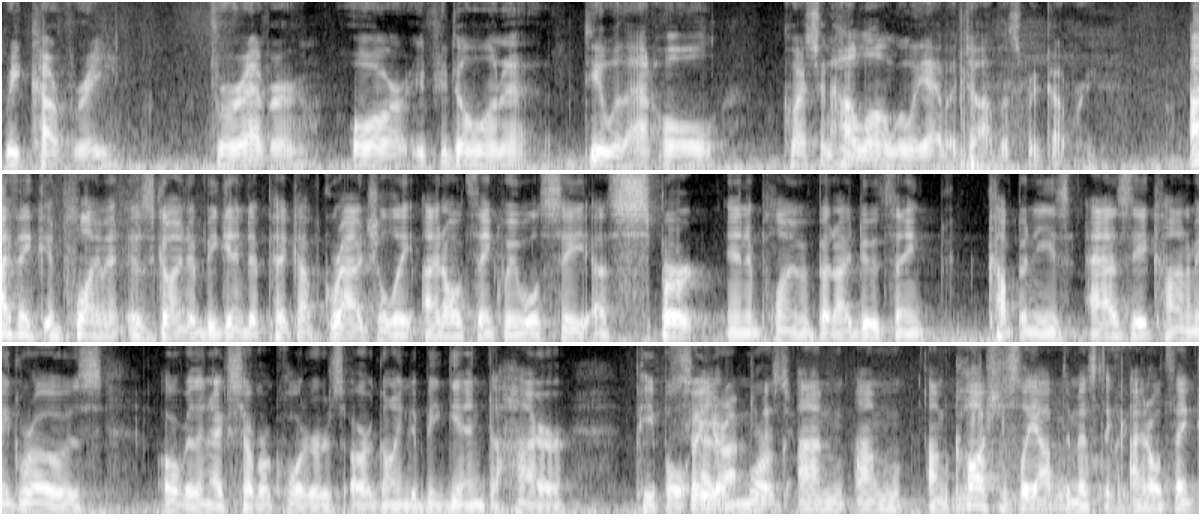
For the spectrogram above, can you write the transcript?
recovery forever? Or if you don't want to deal with that whole question, how long will we have a jobless recovery? I think employment is going to begin to pick up gradually. I don't think we will see a spurt in employment, but I do think companies, as the economy grows over the next several quarters, are going to begin to hire people. So you're more. I'm, I'm, I'm cautiously optimistic. I don't think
